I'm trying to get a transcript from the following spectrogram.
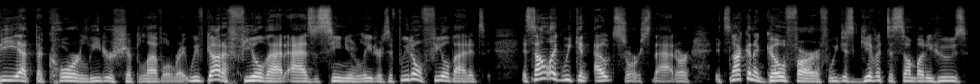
be at the core leadership level, right? We've got to feel that as senior leaders. If we don't feel that, it's it's not like we can outsource that or it's not going to go far if we just give it to somebody who's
